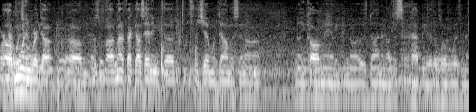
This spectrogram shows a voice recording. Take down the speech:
Uh, morning workout. Um, it was, uh, matter of fact, I was heading to, to the gym with Delmas, and uh, you know he called me, and you know it was done, and I was just happy that it was over with, and I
